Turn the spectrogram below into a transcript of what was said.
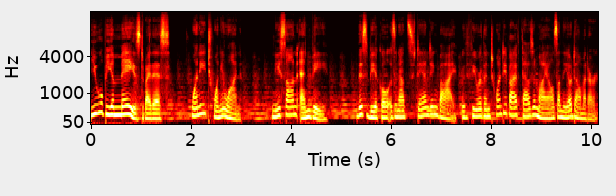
You will be amazed by this 2021 Nissan NV. This vehicle is an outstanding buy with fewer than 25,000 miles on the odometer.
